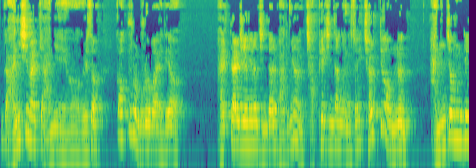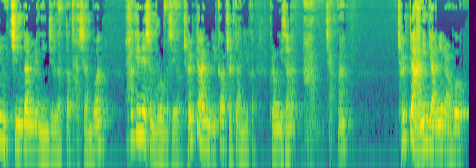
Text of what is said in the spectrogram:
그러니까 안심할 게 아니에요. 그래서 거꾸로 물어봐야 돼요. 발달 지연이라는 진단을 받으면 자폐 진단 가능성이 절대 없는 안정된 진단명인지를 갖다 다시 한번 확인해서 물어보세요. 절대 아닙니까? 절대 아닙니까? 그럼 의사는 아, 자, 어? 절대 아닌 게 아니라고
